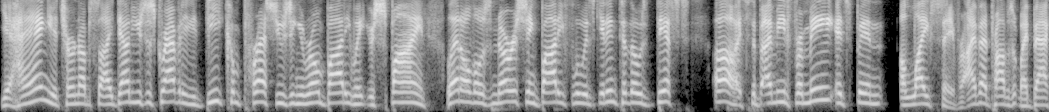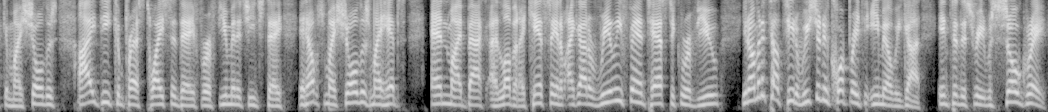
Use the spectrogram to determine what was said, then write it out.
You hang, you turn upside down, it uses gravity to decompress using your own body weight, your spine. Let all those nourishing body fluids get into those discs. Oh, it's the, I mean, for me, it's been a lifesaver. I've had problems with my back and my shoulders. I decompress twice a day for a few minutes each day. It helps my shoulders, my hips, and my back. I love it. I can't say enough. I got a really fantastic review. You know, I'm going to tell Tito we should incorporate the email we got into this read. It was so great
